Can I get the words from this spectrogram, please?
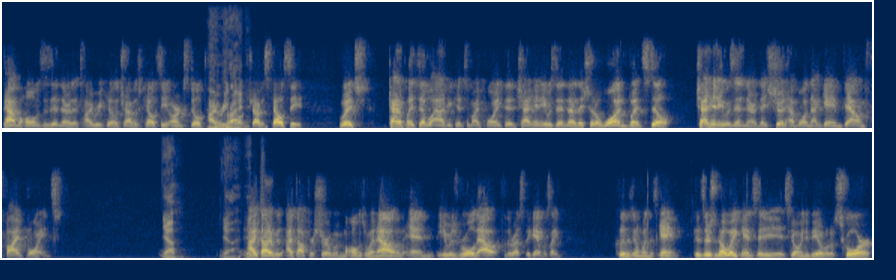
Pat Mahomes is in there that Tyreek Hill and Travis Kelce aren't still Tyreek Right. Hill and Travis Kelce, which kind of plays devil advocate to my point that Chad Henne was in there. They should have won, but still, Chad Henne was in there. They should have won that game down five points. Yeah. Yeah. It- I thought it was. I thought for sure when Mahomes went out and he was ruled out for the rest of the game, I was like, Cleveland's going to win this game because there's no way Kansas City is going to be able to score.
